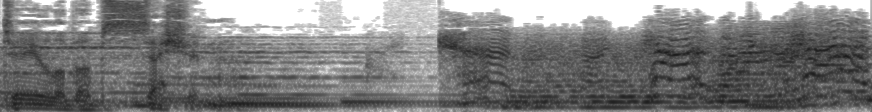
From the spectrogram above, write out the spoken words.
tale of obsession. Can't. I can't. I can't.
